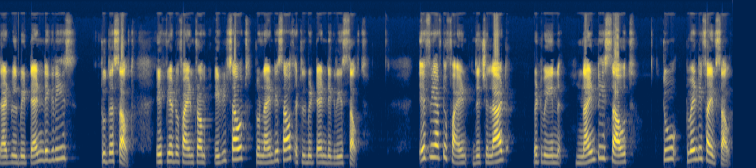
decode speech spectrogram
that will be 10 degrees to the south. If we have to find from 80 south to 90 south it will be 10 degrees south. If we have to find the chlat between 90 south to 25 south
